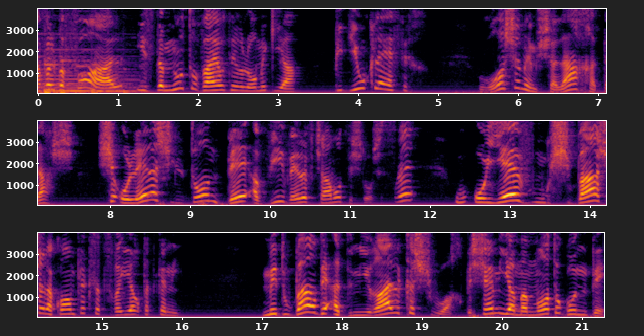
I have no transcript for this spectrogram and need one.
אבל בפועל הזדמנות טובה יותר לא מגיעה. בדיוק להפך. ראש הממשלה החדש שעולה לשלטון באביב 1913 הוא אויב מושבע של הקומפלקס הצבאי הרפתקני. מדובר באדמירל קשוח בשם יממוטו גונבה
